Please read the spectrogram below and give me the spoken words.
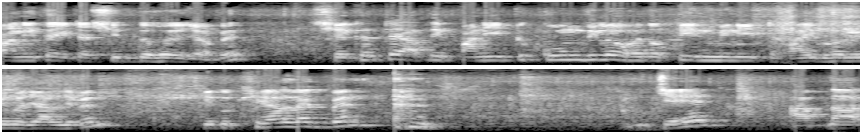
পানিতে এটা সিদ্ধ হয়ে যাবে। সেক্ষেত্রে আপনি পানি একটু কম দিলেও হয়তো তিন মিনিট হাই ভলিউমে জাল দিবেন। কিন্তু খেয়াল রাখবেন যে আপনার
